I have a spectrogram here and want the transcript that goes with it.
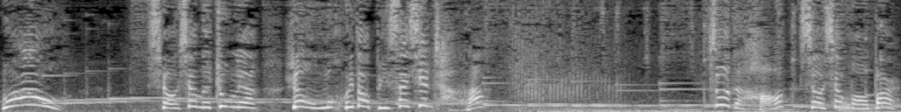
哇哦！小象的重量让我们回到比赛现场了。做得好，小象宝贝儿。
